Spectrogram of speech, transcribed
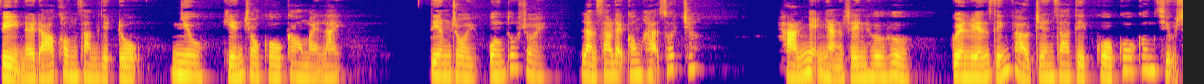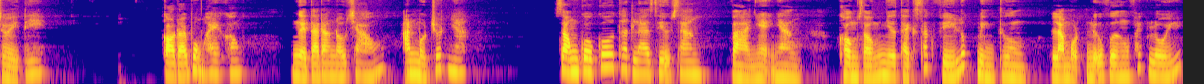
Vì nơi đó không giảm nhiệt độ, nhiều khiến cho cô cau mày lại. Tiêm rồi, uống thuốc rồi, làm sao lại không hạ sốt chứ? Hắn nhẹ nhàng rên hư hử, quyền luyến dính vào trên da thịt của cô không chịu rời đi. Có đói bụng hay không? Người ta đang nấu cháo, ăn một chút nha. Giọng của cô thật là dịu dàng và nhẹ nhàng, không giống như thạch sắc phí lúc bình thường là một nữ vương phách lối,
